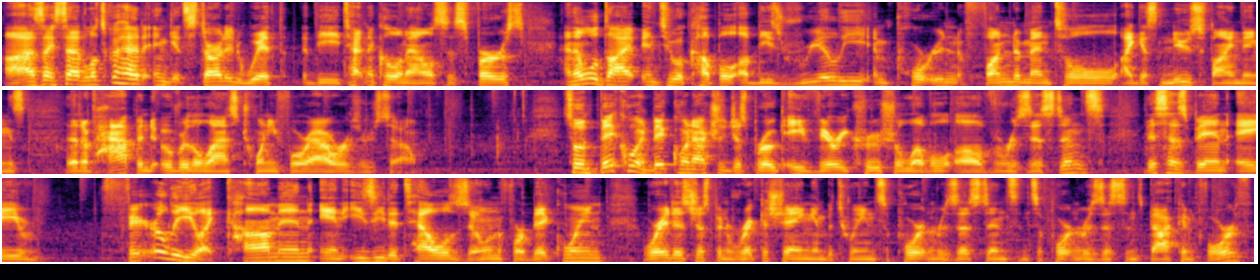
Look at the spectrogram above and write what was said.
Uh, as I said, let's go ahead and get started with the technical analysis first, and then we'll dive into a couple of these really important fundamental, I guess, news findings that have happened over the last 24 hours or so. So with Bitcoin, Bitcoin actually just broke a very crucial level of resistance. This has been a fairly like common and easy to tell zone for Bitcoin where it has just been ricocheting in between support and resistance and support and resistance back and forth.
